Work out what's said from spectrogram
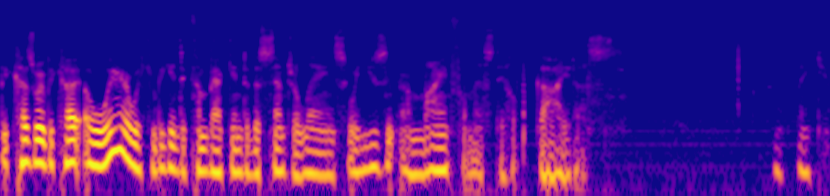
because we're beca- aware, we can begin to come back into the center lane. So we're using our mindfulness to help guide us. So thank you.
